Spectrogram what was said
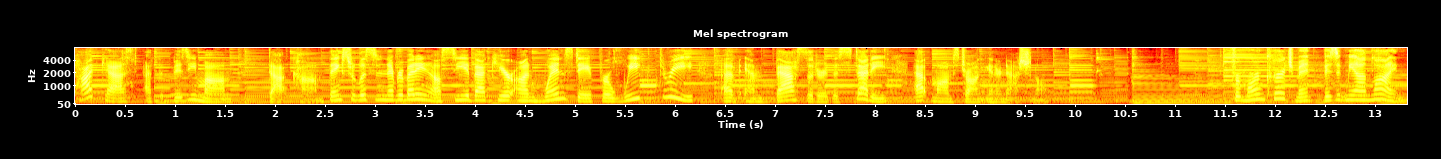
podcast at thebusymom.com. Thanks for listening, everybody. And I'll see you back here on Wednesday for week three of Ambassador, the study at Momstrong International. For more encouragement, visit me online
